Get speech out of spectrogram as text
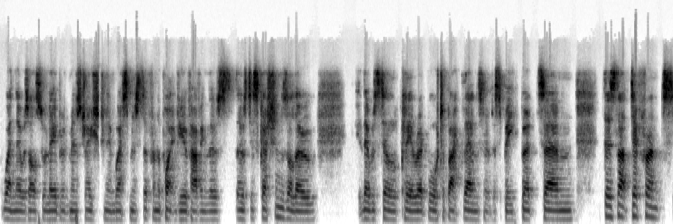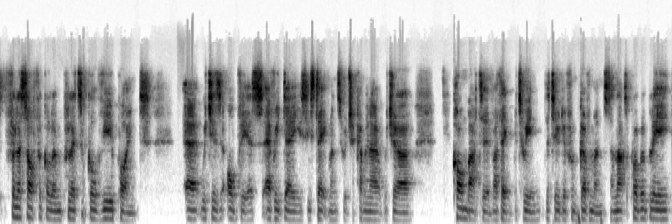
when there was also a Labour administration in Westminster from the point of view of having those those discussions. Although there was still clear red water back then, so to speak. But um, there's that different philosophical and political viewpoint, uh, which is obvious. Every day you see statements which are coming out, which are combative, I think, between the two different governments, and that's probably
